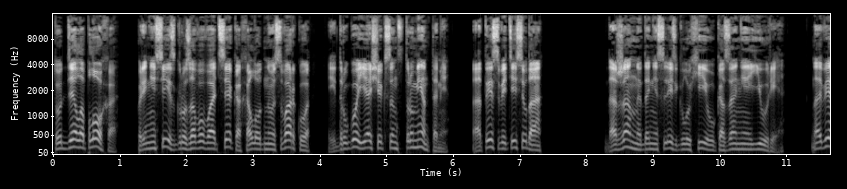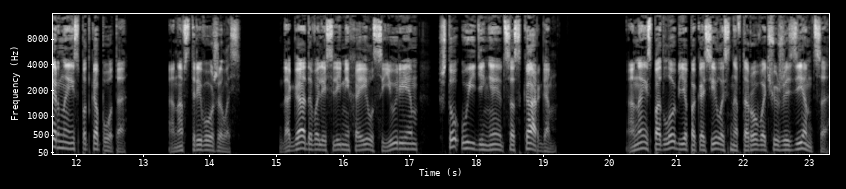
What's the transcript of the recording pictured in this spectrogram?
тут дело плохо. Принеси из грузового отсека холодную сварку и другой ящик с инструментами, а ты свети сюда». До Жанны донеслись глухие указания Юрия, наверное, из-под капота. Она встревожилась. Догадывались ли Михаил с Юрием, что уединяются с Каргом? Она из-под лобья покосилась на второго чужеземца,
